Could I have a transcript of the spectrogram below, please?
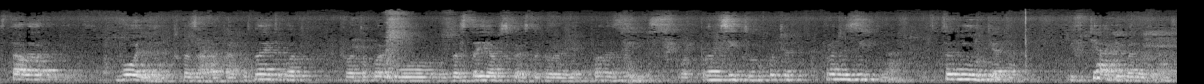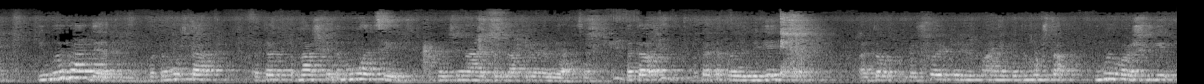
стало больно, сказала так. Вы знаете, вот, вот такой у Достоевского есть такое пронзить. Вот пронзить, он хочет пронзить нас, ценить это и втягивает нас. И мы рады этому, потому что это наши эмоции начинают тогда проявляться. Это, вот это произведение, это большое переживание, потому что мы вошли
